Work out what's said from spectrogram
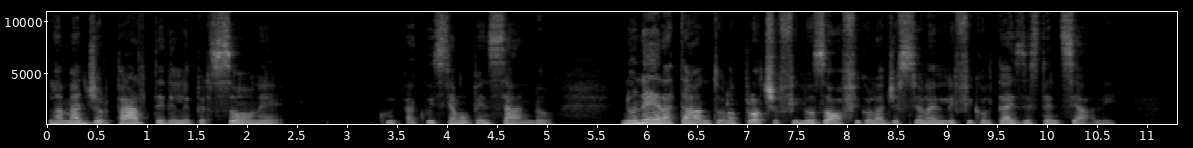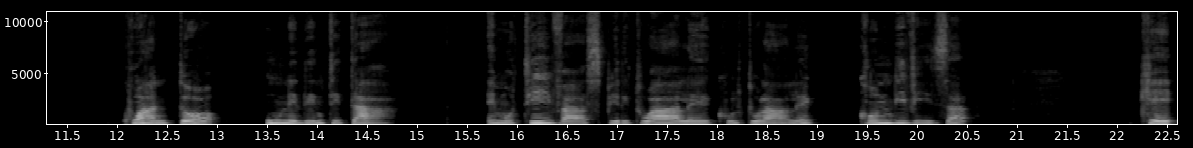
la maggior parte delle persone a cui stiamo pensando, non era tanto un approccio filosofico alla gestione delle difficoltà esistenziali, quanto un'identità emotiva, spirituale, culturale condivisa che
